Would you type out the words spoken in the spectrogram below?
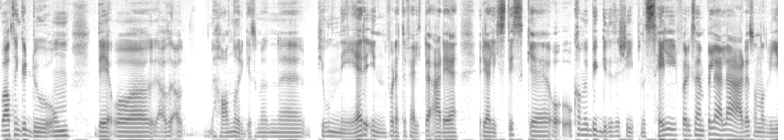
hva tenker du om det å altså, ha Norge som en uh, pioner innenfor dette feltet? Er det realistisk? Uh, og, og, kan vi bygge disse skipene selv, f.eks.? Eller er det sånn at vi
